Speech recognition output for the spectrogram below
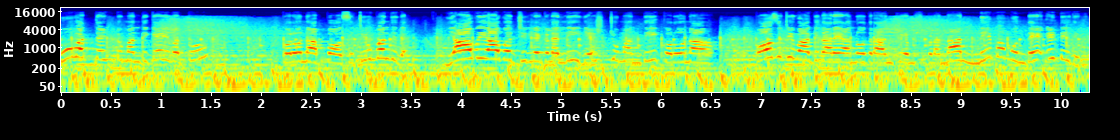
ಮೂವತ್ತೆಂಟು ಮಂದಿಗೆ ಇವತ್ತು ಕೊರೋನಾ ಪಾಸಿಟಿವ್ ಬಂದಿದೆ. ಯಾವ ಯಾವ ಜಿಲ್ಲೆಗಳಲ್ಲಿ ಎಷ್ಟು ಮಂದಿ ಕೊರೋನಾ ಪಾಸಿಟಿವ್ ಆಗಿದ್ದಾರೆ ಅನ್ನೋದರ ಅಂಕಿಅಂಶಗಳನ್ನ ನಿಮ್ಮ ಮುಂದೆ ಇಟ್ಟಿದ್ದೀವಿ.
